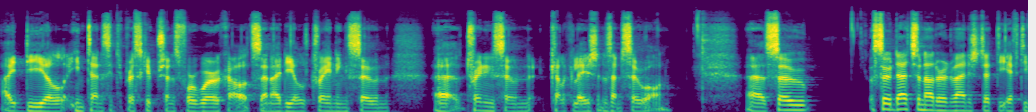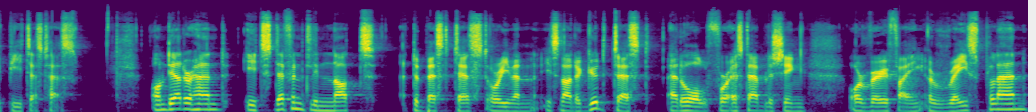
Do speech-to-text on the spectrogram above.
ideal intensity prescriptions for workouts and ideal training zone uh, training zone calculations and so on. Uh, so so that's another advantage that the FTP test has. On the other hand it's definitely not the best test, or even it's not a good test at all for establishing or verifying a race plan.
